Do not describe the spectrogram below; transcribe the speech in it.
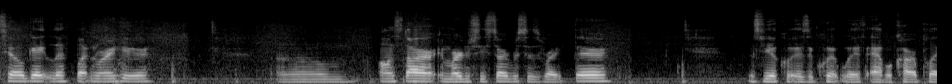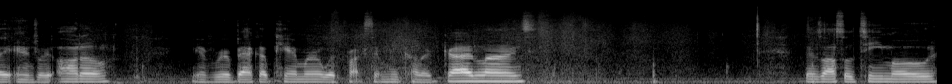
Tailgate lift button right here. Um, OnStar emergency services right there. This vehicle is equipped with Apple CarPlay, Android Auto. You have rear backup camera with proximity color guidelines. There's also T mode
